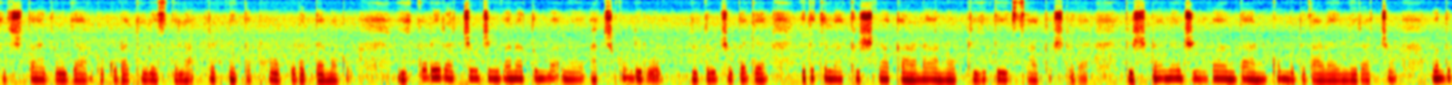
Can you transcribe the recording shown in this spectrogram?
ಕಿರ್ಚ್ತಾ ಇದ್ರು. ಯಾರಿಗೂ ಕೂಡ ಕೇಳಿಸ್ತಿಲ್ಲ. ಪ್ರಜ್ಞೆ ತಪ್ಪು ಹೋಗ್ಬಿಡುತ್ತೆ ಮಗು. ಈ ಕಡೆ ರಚ್ಚು ಜೀವನ ತುಂಬಾ ಹಚ್ಕೊಂಡಿರೋದ್ರ ಜೊತೆಗೆ ಇದಕ್ಕೆಲ್ಲ ಕೃಷ್ಣ ಕಾರಣ ಅನ್ನೋ ಪ್ರೀತಿ ಸಾಕಷ್ಟಿದೆ. ಕೃಷ್ಣನೇ ಜೀವ ಅಂತ ಅಂದ್ಕೊಂಡ್ಬಿಟ್ಟಿದ್ದಾಳೆ ಇಲ್ಲಿ ರಚ್ಚು ಒಂದು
